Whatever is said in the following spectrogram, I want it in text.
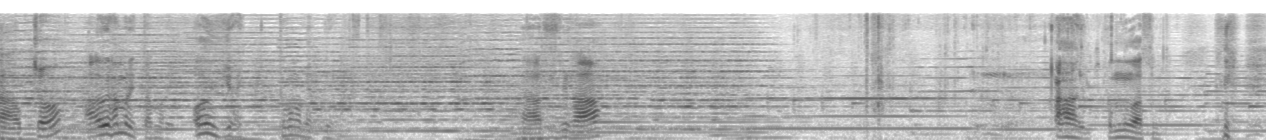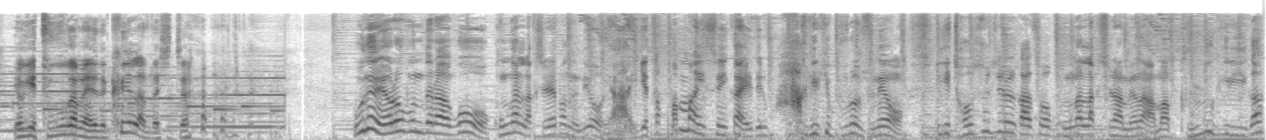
자 없죠? 아 여기 한 마리 있다 한 마리. 어이 이게 도망가면 안돼. 자 조심히 가아 없는 것 같습니다. 여기 두고 가면 애들 큰일 난다 진짜 오늘 여러분들하고 공간 낚시를 해봤는데요. 야 이게 떡밥만 있으니까 애들이 막 이렇게 물어주네요. 이게 저수지를 가서 공간 낚시를 하면 아마 블루기리가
